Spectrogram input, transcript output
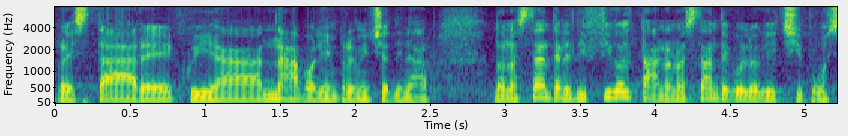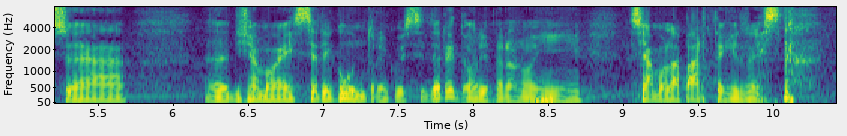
restare qui a Napoli, in provincia di Napoli. Nonostante le difficoltà, nonostante quello che ci possa eh, diciamo, essere contro in questi territori, però noi siamo la parte che resta.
